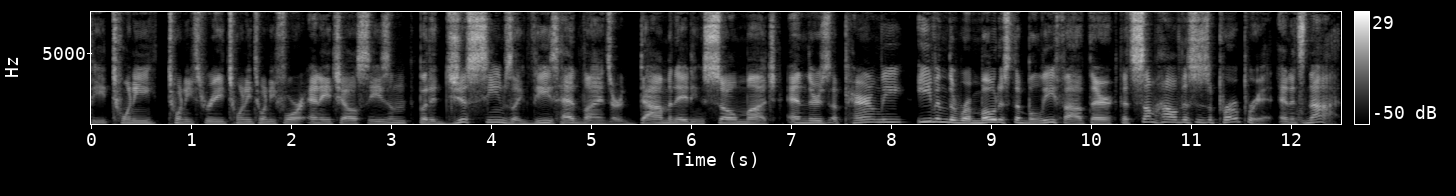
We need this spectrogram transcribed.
the 2023 2024 NHL season, but it just seems like these headlines are dominating so much, and there's apparently even the remotest of belief out there that somehow this is appropriate, and it's not.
